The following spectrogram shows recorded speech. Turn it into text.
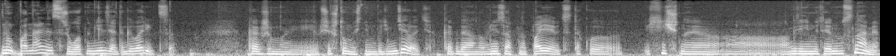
ну, банально с животным нельзя договориться как же мы, вообще, что мы с ним будем делать, когда оно внезапно появится такое хищное а, где-нибудь рядом с нами.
